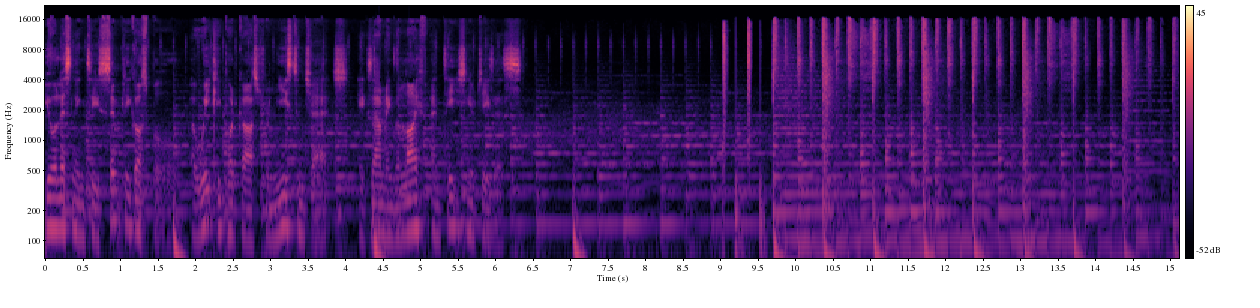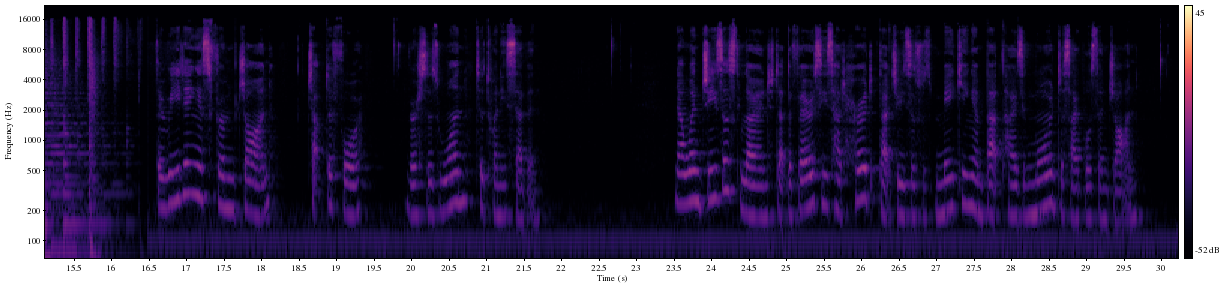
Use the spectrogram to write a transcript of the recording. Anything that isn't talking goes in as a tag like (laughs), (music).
You're listening to Simply Gospel, a weekly podcast from Euston Church, examining the life and teaching of Jesus. The reading is from John chapter 4, verses 1 to 27. Now, when Jesus learned that the Pharisees had heard that Jesus was making and baptizing more disciples than John,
